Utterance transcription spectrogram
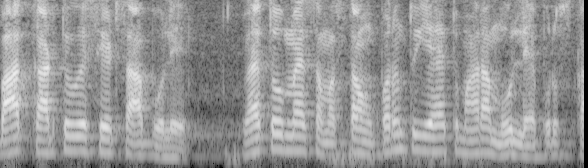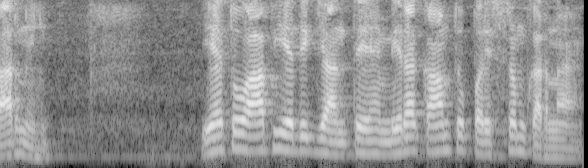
बात काटते हुए सेठ साहब बोले, वह तो मैं समझता हूँ, परंतु यह तुम्हारा मूल्य है, पुरस्कार नहीं। यह तो आप ही अधिक जानते हैं, मेरा काम तो परिश्रम करना है।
